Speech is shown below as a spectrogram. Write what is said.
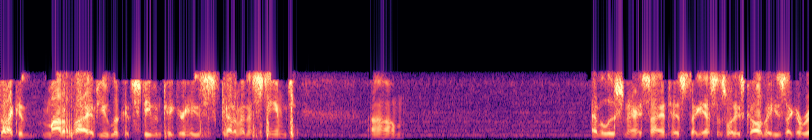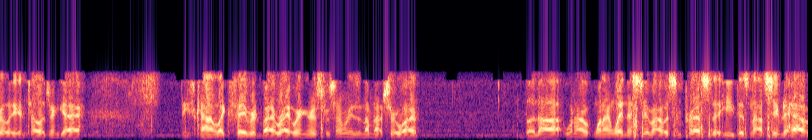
But I could modify. If you look at Steven Pinker, he's kind of an esteemed um, evolutionary scientist, I guess is what he's called. But he's like a really intelligent guy he's kind of like favored by right wingers for some reason. I'm not sure why. But uh, when I when I witnessed him, I was impressed that he does not seem to have,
